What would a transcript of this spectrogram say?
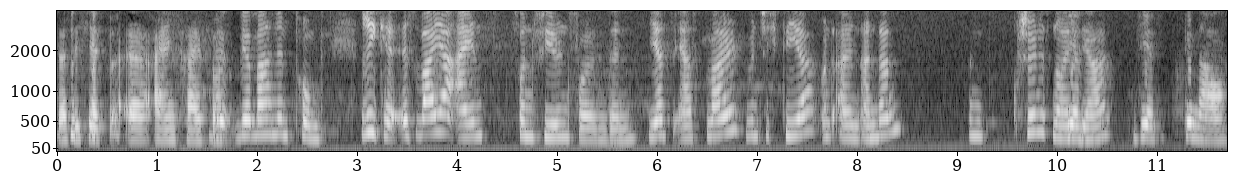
dass ich jetzt äh, eingreife. Wir, wir, machen einen Punkt. Rike, es war ja eins von vielen folgenden. Jetzt erstmal wünsche ich dir und allen anderen ein schönes neues wir, Jahr. Wir Genau.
